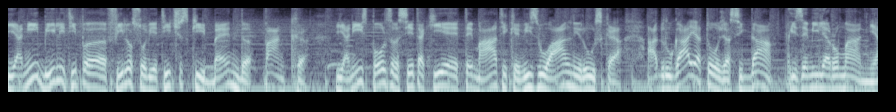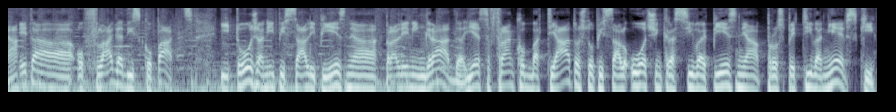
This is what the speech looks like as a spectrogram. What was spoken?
И они были типа филосоветический бенд панк. И они использовали все такие тематики визуальные русские. А другая тоже всегда из Эмилия-Романья. Это о флага Discopax. И тоже они писали песня про Ленинград. Есть Франко Батtiato, что писал очень красивая песня «Проспектива Невский».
